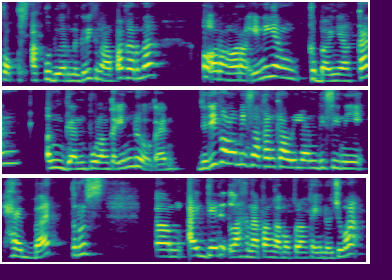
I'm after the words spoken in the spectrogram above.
fokus aku di luar negeri, kenapa? Karena oh, orang-orang ini yang kebanyakan enggan pulang ke Indo kan. Jadi kalau misalkan kalian di sini hebat, terus um, I get it lah kenapa nggak mau pulang ke Indo. Cuma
